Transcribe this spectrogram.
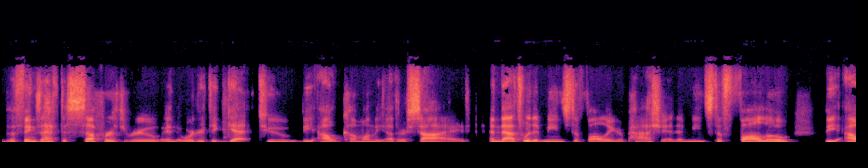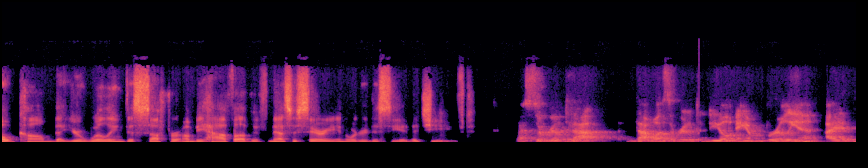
The things I have to suffer through in order to get to the outcome on the other side. And that's what it means to follow your passion. It means to follow the outcome that you're willing to suffer on behalf of if necessary in order to see it achieved. That's the real deal. That that was a real deal and brilliant. I had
